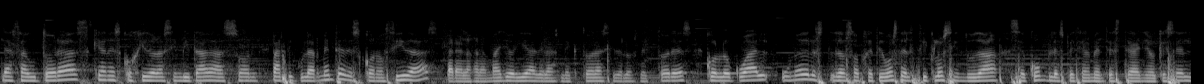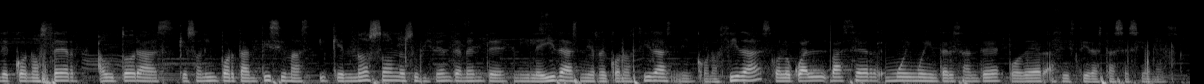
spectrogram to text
las autoras que han escogido las invitadas son particularmente desconocidas para la gran mayoría de las lectoras y de los lectores, con lo cual uno de los, objetivos del ciclo sin duda se cumple especialmente este año, que es el de conocer autoras que son importantísimas y que no son lo suficientemente ni leídas, ni reconocidas, ni conocidas, con lo cual va a ser muy muy interesante poder asistir a estas sesiones.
